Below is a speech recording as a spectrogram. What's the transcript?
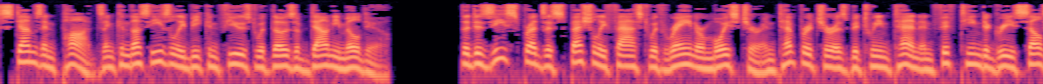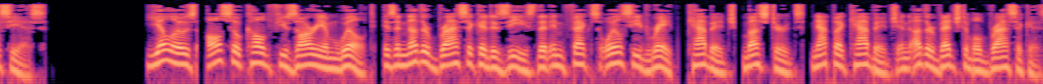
stems and pods and can thus easily be confused with those of downy mildew. The disease spreads especially fast with rain or moisture and temperature is between 10 and 15 degrees Celsius. Yellows, also called fusarium wilt, is another brassica disease that infects oilseed rape, cabbage, mustards, Napa cabbage and other vegetable brassicas.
